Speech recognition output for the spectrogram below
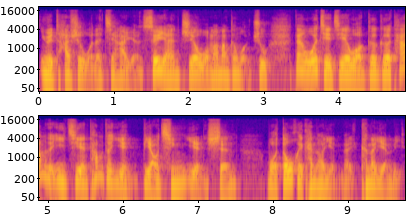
因为他是我的家人。虽然只有我妈妈跟我住，但我姐姐、我哥哥他们的意见、他们的眼表情、眼神，我都会看到眼泪，看到眼里。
